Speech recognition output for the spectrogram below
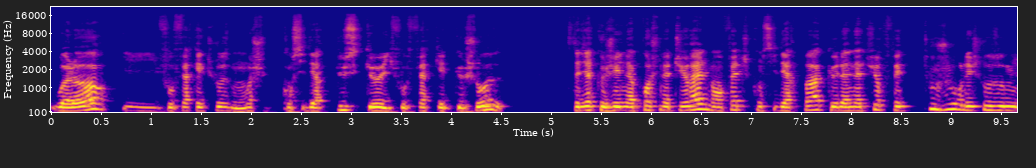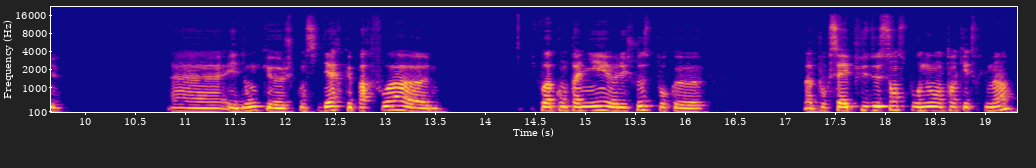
Ou alors il faut faire quelque chose. moi je considère plus qu'il faut faire quelque chose. C'est-à-dire que j'ai une approche naturelle, mais en fait je considère pas que la nature fait toujours les choses au mieux. Euh, et donc euh, je considère que parfois il faut accompagner les choses pour que bah, pour que ça ait plus de sens pour nous en tant qu'être humain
